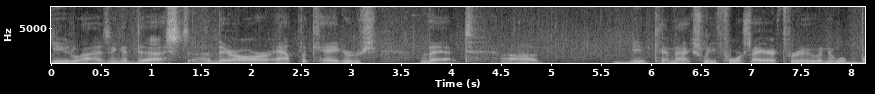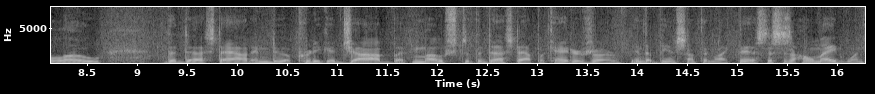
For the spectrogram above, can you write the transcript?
utilizing a dust. there are applicators that you can actually force air through and it will blow the dust out and do a pretty good job, but most of the dust applicators are end up being something like this. This is a homemade one.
